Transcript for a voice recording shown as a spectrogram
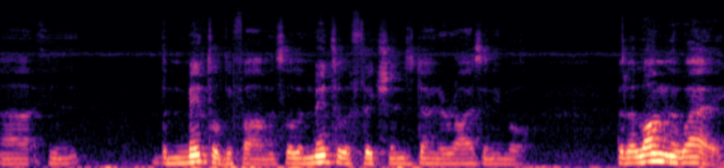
uh, the mental defilements or the mental afflictions don't arise anymore. But along the way,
